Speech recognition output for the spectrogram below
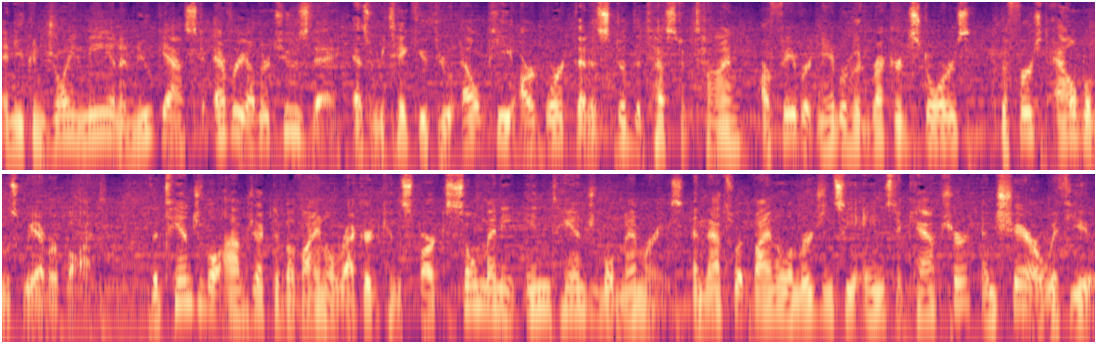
and you can join me and a new guest every other Tuesday as we take you through LP artwork that has stood the test of time, our favorite neighborhood record stores, the first albums we ever bought. The tangible object of a vinyl record can spark so many intangible memories, and that's what Vinyl Emergency aims to capture and share with you.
